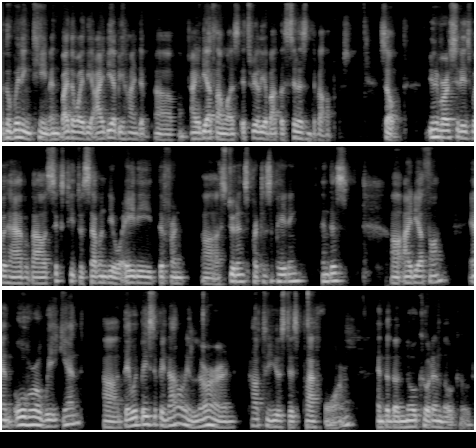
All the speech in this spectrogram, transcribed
the winning team. And by the way, the idea behind the uh, ideathon was it's really about the citizen developers. So universities would have about 60 to 70 or 80 different uh, students participating in this uh, ideathon. And over a weekend, uh, they would basically not only learn how to use this platform and the, the no code and low code,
